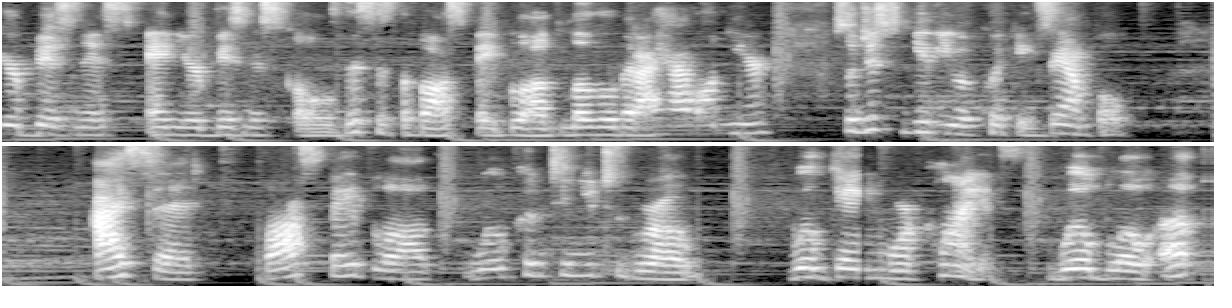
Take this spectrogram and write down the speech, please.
your business and your business goals. This is the Boss Babe blog logo that I have on here. So just to give you a quick example, I said Boss Babe blog will continue to grow, will gain more clients, will blow up,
